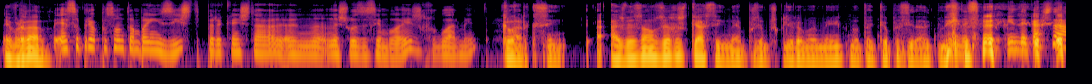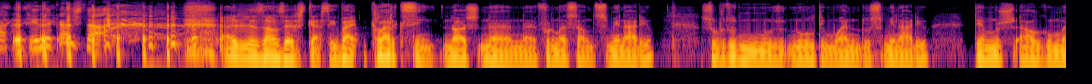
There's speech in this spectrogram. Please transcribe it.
É verdade. Essa preocupação também existe para quem está eh, nas suas assembleias regularmente? Claro que sim às vezes há uns erros de casting, né? por exemplo, escolher-me a mim que não tem capacidade de comunicação. Ainda, ainda cá está, ainda cá está. às vezes há uns erros de casting. Bem, claro que sim. Nós, na, na formação de seminário, sobretudo no, no, último ano do seminário, temos alguma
